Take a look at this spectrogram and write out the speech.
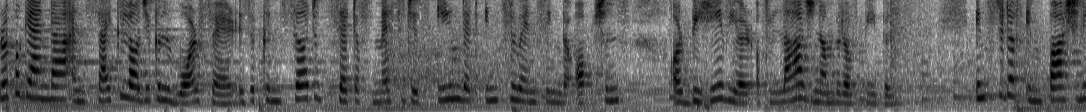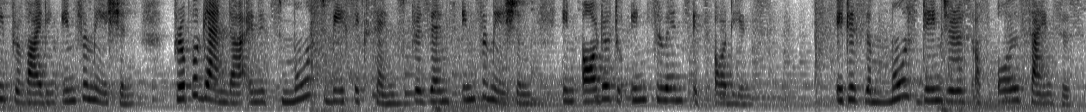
Propaganda and psychological warfare is a concerted set of messages aimed at influencing the options or behavior of a large number of people. Instead of impartially providing information, propaganda in its most basic sense presents information in order to influence its audience. It is the most dangerous of all sciences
